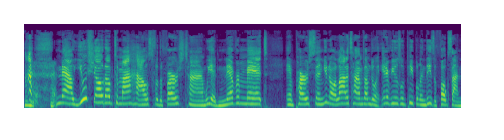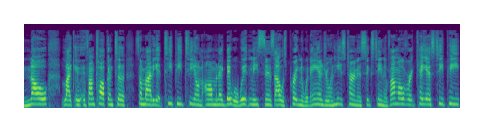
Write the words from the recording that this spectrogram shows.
now you showed up to my house for the first time. We had never met in person. You know, a lot of times I'm doing interviews with people, and these are folks I know. Like if, I'm talking to somebody at TPT on Almanac, they were with me since I was pregnant with Andrew, and he's turning 16. If I'm over at KSTP,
